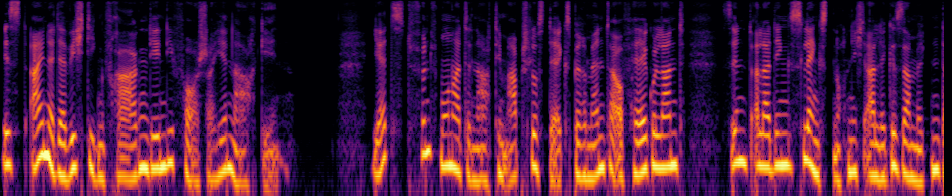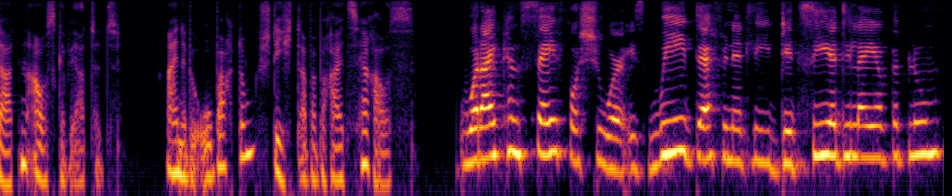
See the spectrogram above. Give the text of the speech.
ist eine der wichtigen Fragen, denen die Forscher hier nachgehen. Jetzt, fünf Monate nach dem Abschluss der Experimente auf Helgoland, sind allerdings längst noch nicht alle gesammelten Daten ausgewertet. Eine Beobachtung sticht aber bereits heraus. What I can say for sure is we definitely did see a delay of the bloom.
